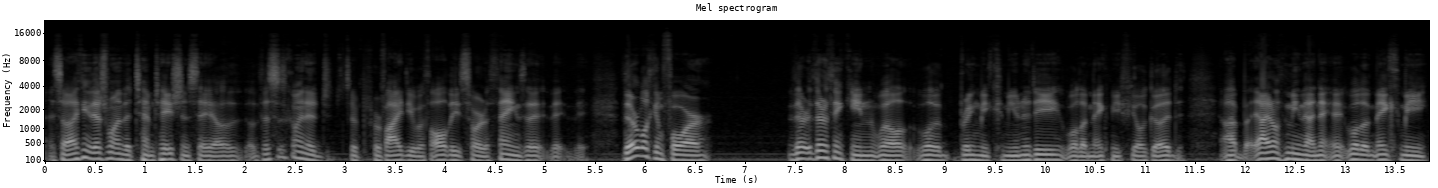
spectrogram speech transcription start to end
and so i think that's one of the temptations to say oh this is going to, to provide you with all these sort of things they, they, they're looking for they're, they're thinking, well, will it bring me community? Will it make me feel good? Uh, but I don't mean that. Will it make me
